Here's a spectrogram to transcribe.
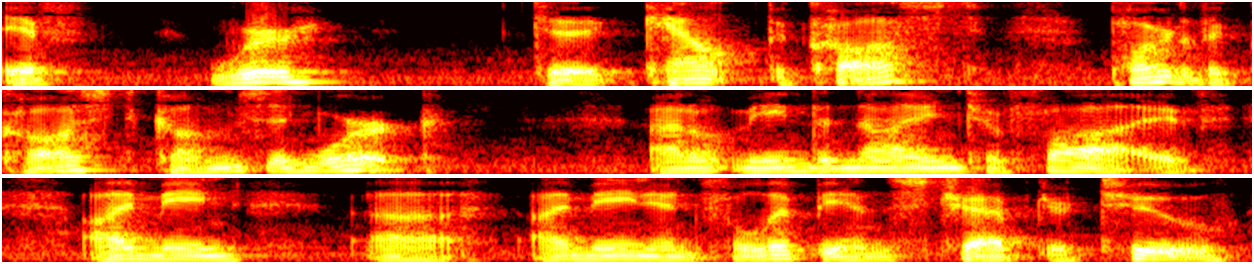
If we're to count the cost, part of the cost comes in work. I don't mean the nine to five. I mean, uh, I mean in Philippians chapter two,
